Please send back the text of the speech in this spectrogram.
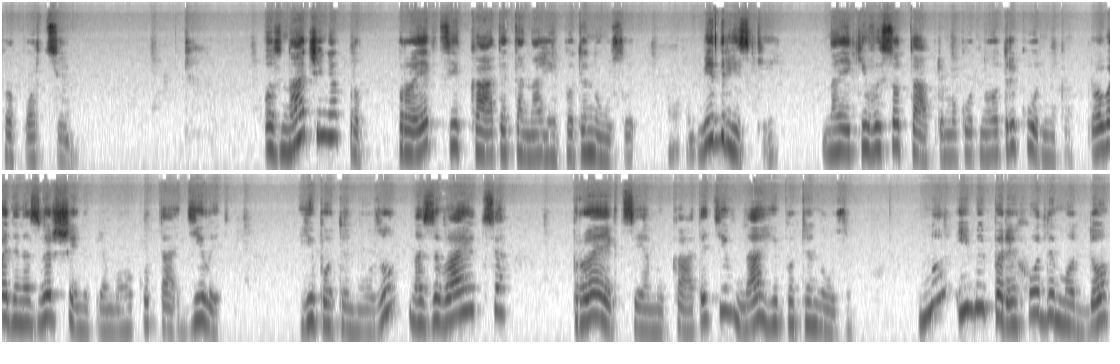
пропорції. Означення проекції катета на гіпотенузу. Відрізки, на які висота прямокутного трикутника, проведена з вершини прямого кута, ділить гіпотенузу, називаються проекціями катетів на гіпотенузу. Ну і ми переходимо до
